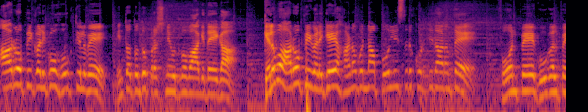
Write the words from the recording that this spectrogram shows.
ಆರೋಪಿಗಳಿಗೂ ಹೋಗ್ತಿಲ್ವೇ? ಇಂಥದ್ದೊಂದು ಪ್ರಶ್ನೆ ಉದ್ಭವ ಆಗಿದೆ ಈಗ. ಕೆಲವು ಆರೋಪಿಗಳಿಗೆ ಹಣವನ್ನ ಪೊಲೀಸರು ಕೊಡ್ತಿದಾರಂತೆ ಫೋನ್ ಪೇ, ಗೂಗಲ್ ಪೇ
